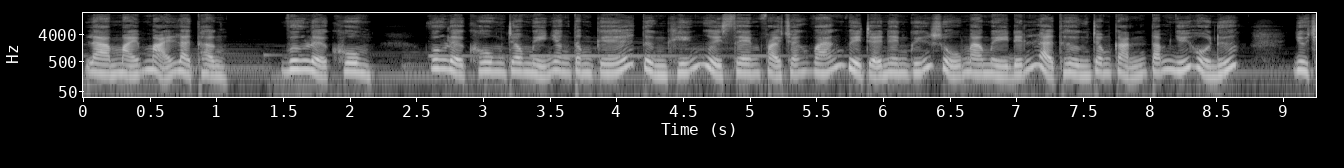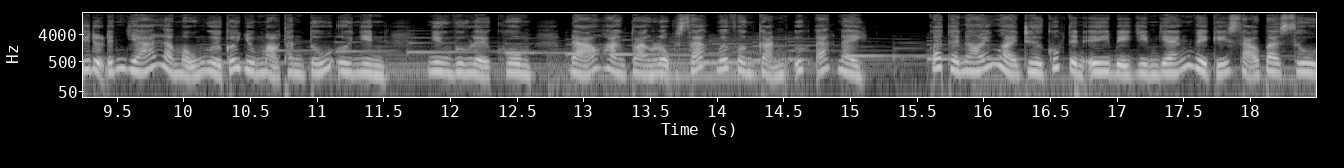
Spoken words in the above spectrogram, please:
là mãi mãi là thần. Vương Lệ Khôn Vương Lệ Khôn trong Mỹ Nhân Tâm Kế từng khiến người xem phải choáng váng vì trở nên quyến rũ ma mị đến lạ thường trong cảnh tắm dưới hồ nước. Dù chỉ được đánh giá là mẫu người có dung mạo thanh tú ưa nhìn, nhưng Vương Lệ Khôn đã hoàn toàn lột xác với phân cảnh ước ác này. Có thể nói ngoại trừ Cúc Tình Y bị dìm dáng vì kỹ xảo ba su,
